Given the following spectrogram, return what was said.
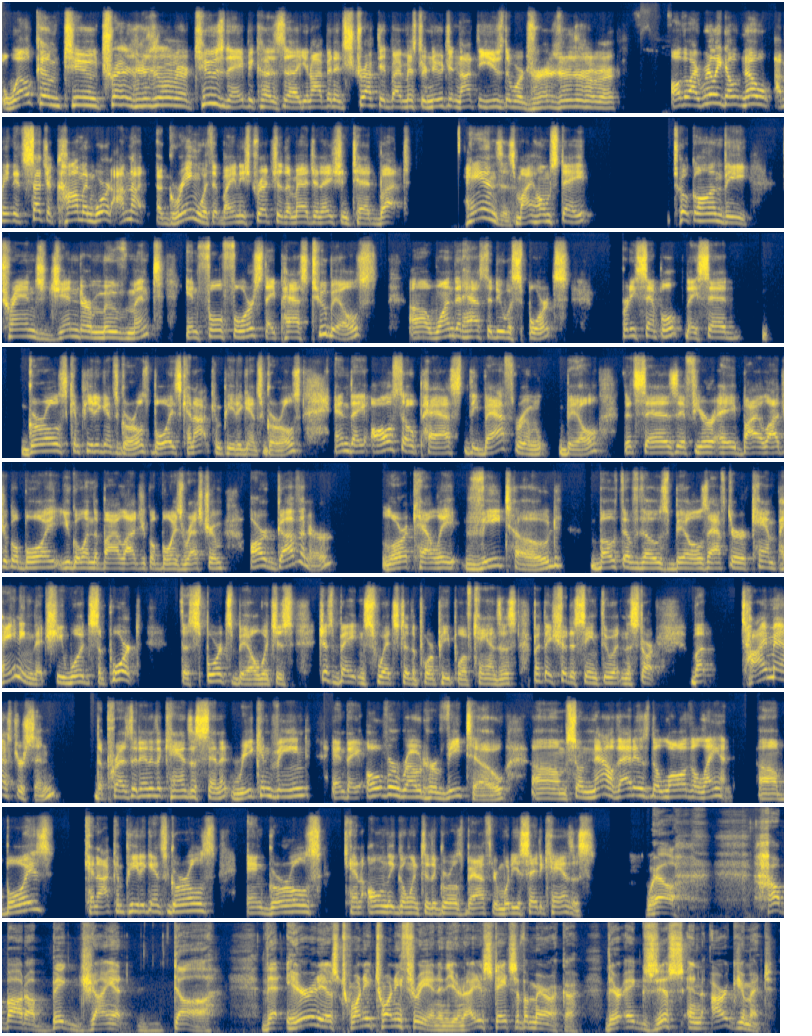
Welcome to Treasure Tuesday because, uh, you know, I've been instructed by Mr. Nugent not to use the word. Although I really don't know. I mean, it's such a common word. I'm not agreeing with it by any stretch of the imagination, Ted, but Kansas, my home state, took on the transgender movement in full force. They passed two bills, uh, one that has to do with sports. Pretty simple. They said girls compete against girls, boys cannot compete against girls. And they also passed the bathroom bill that says if you're a biological boy, you go in the biological boy's restroom. Our governor, Laura Kelly, vetoed both of those bills after campaigning that she would support the sports bill, which is just bait and switch to the poor people of Kansas, but they should have seen through it in the start. But Ty Masterson, the president of the Kansas Senate reconvened and they overrode her veto. Um, so now that is the law of the land. Uh, boys cannot compete against girls, and girls can only go into the girls' bathroom. What do you say to Kansas? Well, how about a big giant duh? That here it is, 2023, and in the United States of America, there exists an argument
